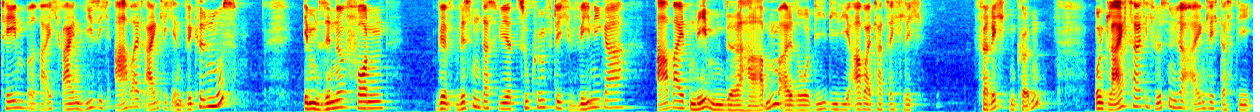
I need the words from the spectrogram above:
Themenbereich rein, wie sich Arbeit eigentlich entwickeln muss. Im Sinne von, wir wissen, dass wir zukünftig weniger Arbeitnehmende haben, also die, die die Arbeit tatsächlich verrichten können. Und gleichzeitig wissen wir eigentlich, dass die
